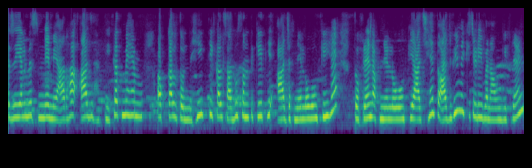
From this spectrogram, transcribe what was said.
रियल में सुनने में आ रहा, आज हकीकत में है। अब कल तो नहीं थी, कल साधु संत की थी, आज अपने लोगों की है। तो फ्रेंड अपने लोगों की आज है तो आज भी मैं खिचड़ी बनाऊँगी फ्रेंड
